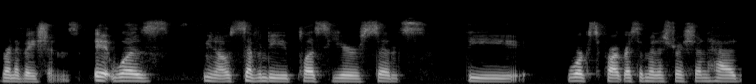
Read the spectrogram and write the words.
renovations. It was you know, 70 plus years since the Works Progress Administration had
